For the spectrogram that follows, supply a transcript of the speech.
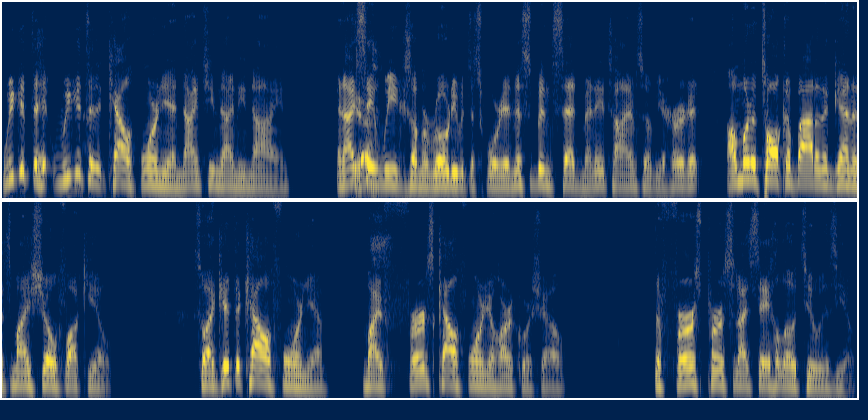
We get to we get to California in 1999, and I say we because I'm a roadie with Dysphoria, and this has been said many times. So if you heard it, I'm going to talk about it again. It's my show. Fuck you. So I get to California, my first California hardcore show. The first person I say hello to is you,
